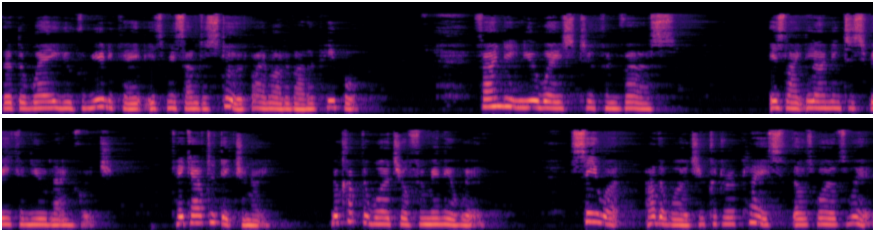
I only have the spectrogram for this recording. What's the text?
that the way you communicate is misunderstood by a lot of other people. Finding new ways to converse is like learning to speak a new language. Take out a dictionary. Look up the words you're familiar with. See what other words you could replace those words with.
